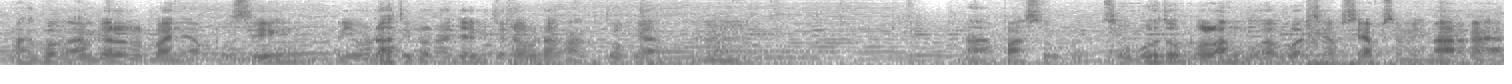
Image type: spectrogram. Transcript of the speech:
lah gue ngambil banyak pusing, ya udah tidur aja gitu, udah udah ngantuk ya. Hmm. Nah pas subuh, subuh tuh pulang gue buat siap-siap seminar kan.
